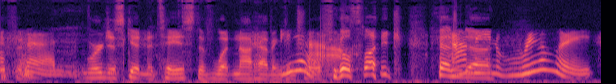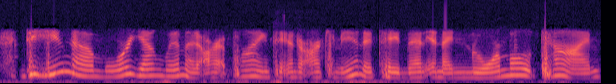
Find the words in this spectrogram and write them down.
life, and we're just getting a taste of what not having control Yeah. feels like. And I uh, mean, really, do you know more young women are applying to enter our community than in a normal time?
